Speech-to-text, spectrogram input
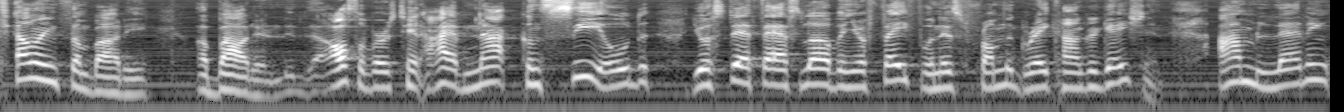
telling somebody about it. Also, verse 10 I have not concealed your steadfast love and your faithfulness from the great congregation. I'm letting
